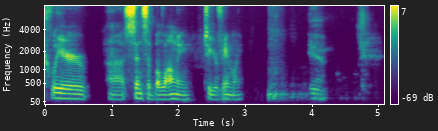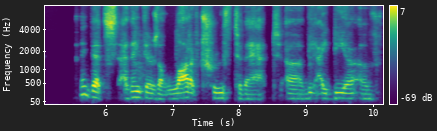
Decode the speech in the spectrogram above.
clear uh, sense of belonging to your family? Yeah, I think that's. I think there's a lot of truth to that. Uh, the idea of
